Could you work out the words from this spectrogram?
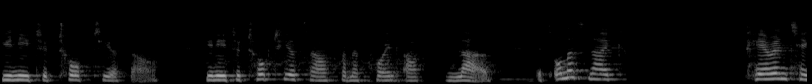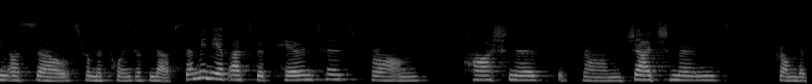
You need to talk to yourself. You need to talk to yourself from a point of love. It's almost like parenting ourselves from a point of love. So many of us were parented from harshness, from judgment, from the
